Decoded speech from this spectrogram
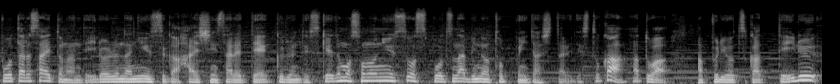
ポータルサイトなんでいろいろなニュースが配信されてくるんですけれどもそのニュースをスポーツナビのトップに出したりですとかあとはアプリを使っている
